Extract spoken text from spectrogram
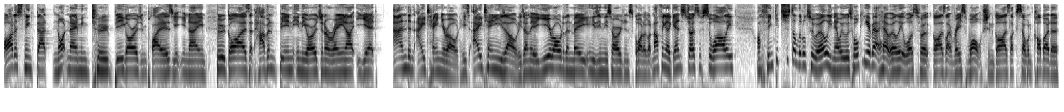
I just think that not naming two big Origin players, yet you name two guys that haven't been in the Origin arena yet and an 18 year old. He's 18 years old. He's only a year older than me. He's in this Origin squad. I've got nothing against Joseph Suaalii. I think it's just a little too early. Now, we were talking about how early it was for guys like Reece Walsh and guys like Selwyn Cobbo to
